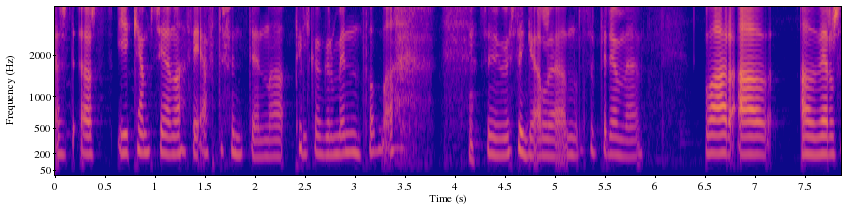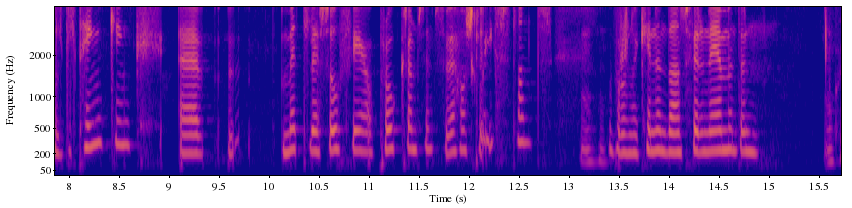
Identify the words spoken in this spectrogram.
eðst, eðst, ég kem síðan að því eftir fundin að tilgangur minn þarna sem ég vissi ekki alveg að byrja með var að, að vera svolítið tenging uh, milli Sofía og prógramsins við Háskóla Íslands. Mhm. og bara svona kynnindans fyrir nefndun Ok,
